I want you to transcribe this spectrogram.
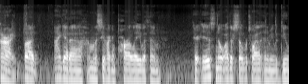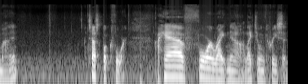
All right, but I gotta. I'm gonna see if I can parlay with him. There is no other Silver Twilight enemy with Doom on it. Test book four. I have four right now. I'd like to increase it.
